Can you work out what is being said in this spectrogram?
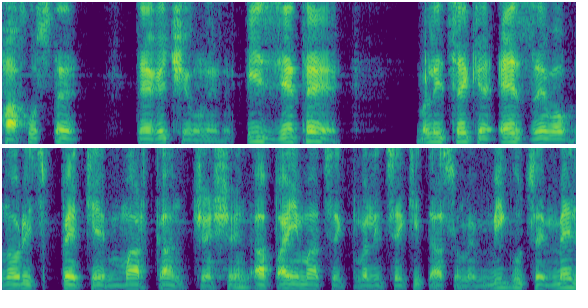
փախուստը տեղի չի ունենում իսկ եթե մլիցեքը այս ձևով նորից պետք է մարդկան ճնշեն, ապա իմացեք մլիցեքիդ ասում եմ, միգուցե մեր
